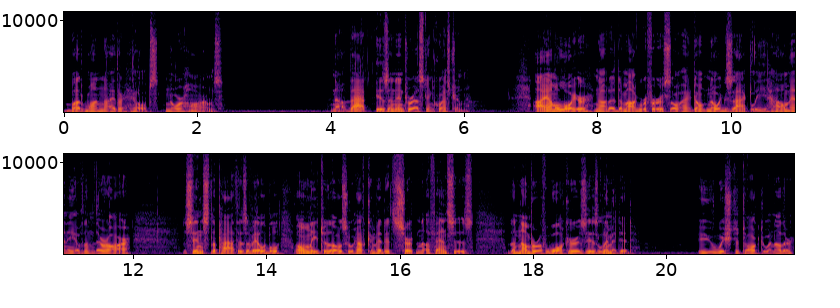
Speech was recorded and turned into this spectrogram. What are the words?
but one neither helps nor harms. Now, that is an interesting question. I am a lawyer, not a demographer, so I don't know exactly how many of them there are. Since the path is available only to those who have committed certain offenses, the number of walkers is limited. You wish to talk to another?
